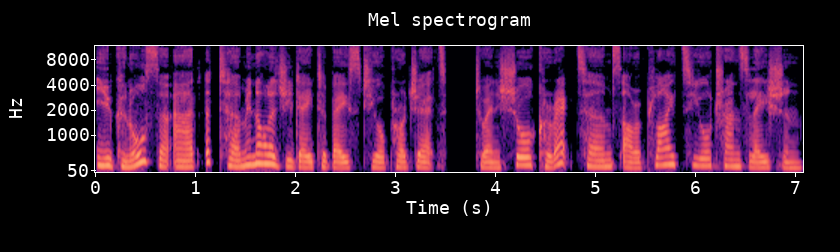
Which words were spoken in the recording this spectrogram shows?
You can also add a terminology database to your project to ensure correct terms are applied to your translation.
